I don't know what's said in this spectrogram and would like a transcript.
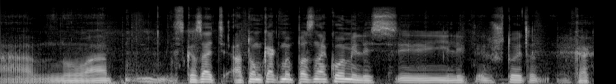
А, ну, а сказать о том, как мы познакомились э, или что это, как.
